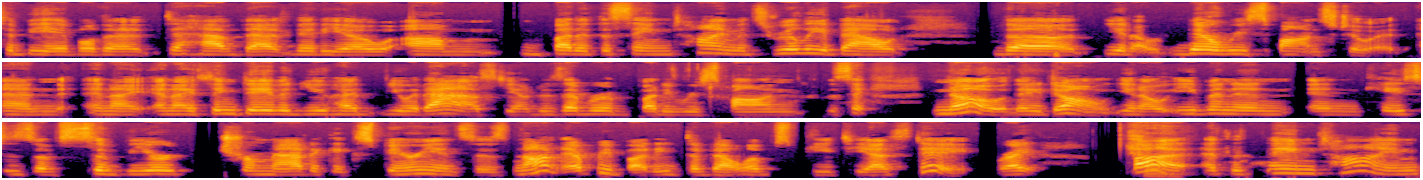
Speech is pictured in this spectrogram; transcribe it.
to be able to to have that video um but at the same time it's really about the you know their response to it and and i and i think david you had you had asked you know does everybody respond the same no they don't you know even in in cases of severe traumatic experiences not everybody develops ptsd right sure. but at the same time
